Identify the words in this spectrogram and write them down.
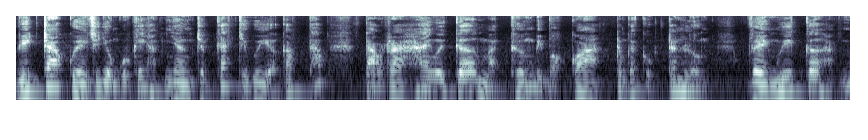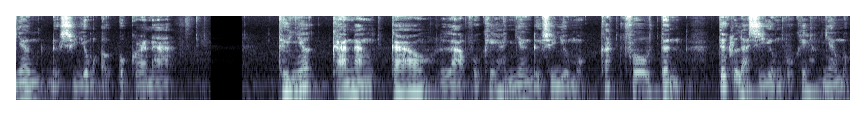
Việc trao quyền sử dụng vũ khí hạt nhân cho các chỉ huy ở cấp thấp tạo ra hai nguy cơ mà thường bị bỏ qua trong các cuộc tranh luận về nguy cơ hạt nhân được sử dụng ở Ukraine. Thứ nhất, khả năng cao là vũ khí hạt nhân được sử dụng một cách vô tình, tức là sử dụng vũ khí hạt nhân một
